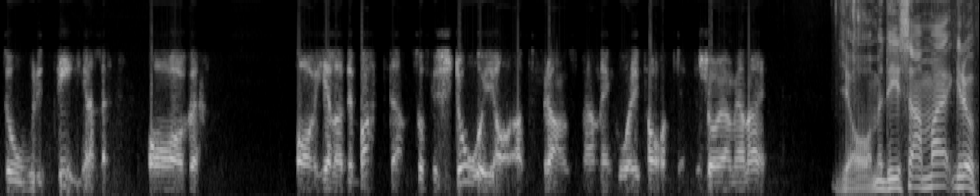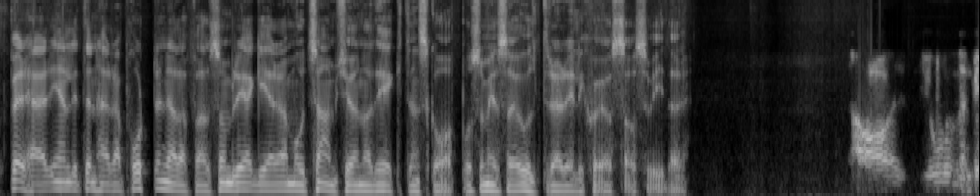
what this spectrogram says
stor del av, av hela debatten så förstår jag att fransmännen går i taket. Förstår vad jag menar? Ja, men det är samma grupper här, enligt den här rapporten i alla fall, som reagerar mot samkönade äktenskap och som är så ultrareligiösa och så vidare. Ja, jo, men det,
